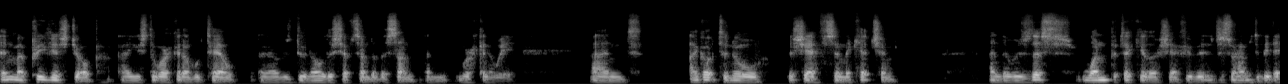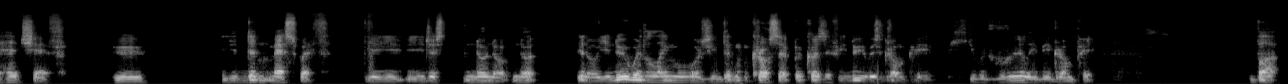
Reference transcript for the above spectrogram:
in my previous job, I used to work in a hotel and I was doing all the shifts under the sun and working away. And I got to know the chefs in the kitchen. And there was this one particular chef who just so happened to be the head chef who you didn't mess with. You, you, you just, no, no, no, you know, you knew where the line was, you didn't cross it because if you knew he was grumpy, he would really be grumpy. But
